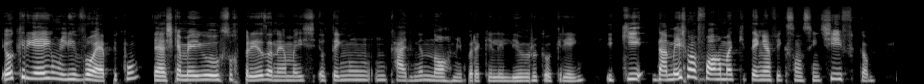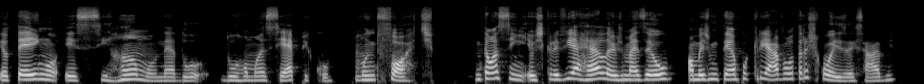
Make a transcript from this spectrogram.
Eu criei um livro épico, acho que é meio surpresa, né? Mas eu tenho um, um carinho enorme por aquele livro que eu criei. E que, da mesma forma que tem a ficção científica, eu tenho esse ramo, né, do, do romance épico muito forte. Então, assim, eu escrevia Hellers, mas eu, ao mesmo tempo, criava outras coisas, sabe?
